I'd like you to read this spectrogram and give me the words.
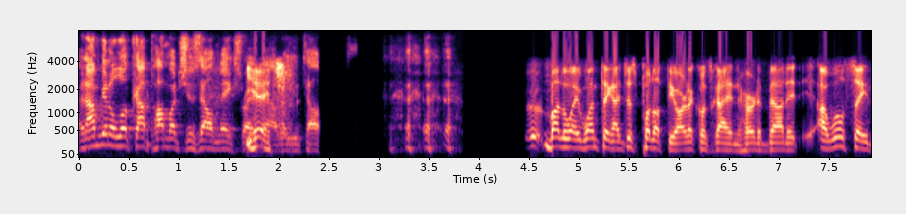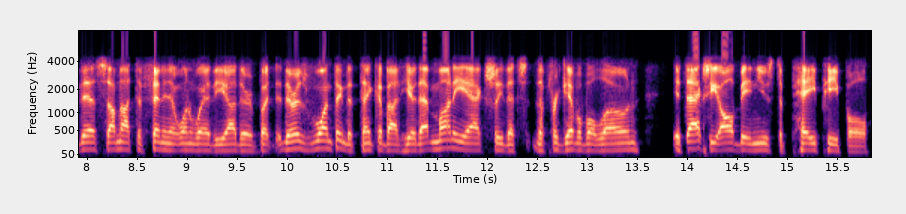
And I'm going to look up how much Gisele makes right Yeah. now. You tell? By the way, one thing I just put up the articles. I hadn't heard about it. I will say this: I'm not defending it one way or the other, but there is one thing to think about here. That money, actually, that's the forgivable loan. It's actually all being used to pay people.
